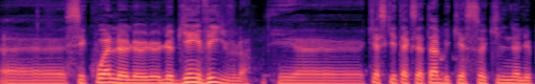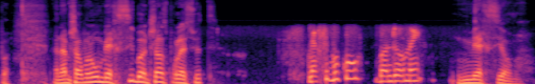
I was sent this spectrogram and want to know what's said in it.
euh, c'est quoi le, le- le bien vivre là, et euh, qu'est-ce qui est acceptable et qu'est-ce qui ne l'est pas? Madame Charbonneau, merci, bonne chance pour la suite. Merci beaucoup. Bonne journée. Merci, au revoir.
